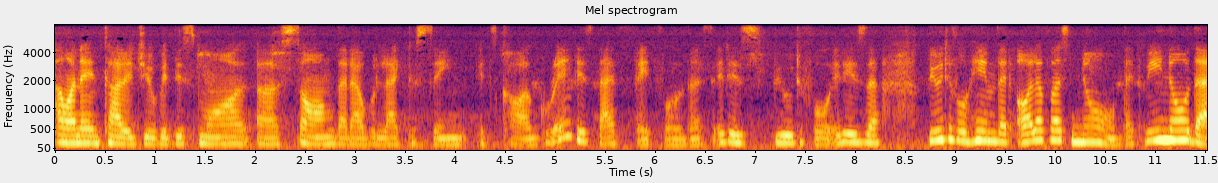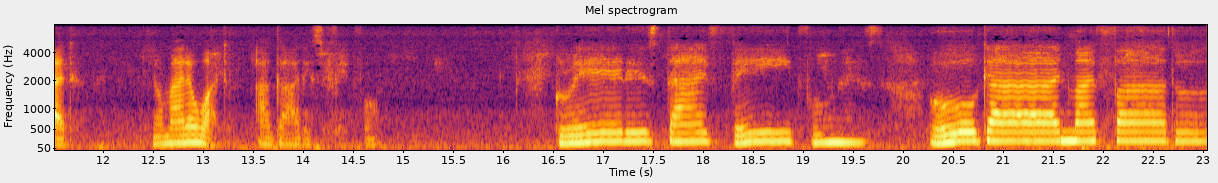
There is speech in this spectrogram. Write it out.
I want to encourage you with this small uh, song that I would like to sing. It's called Great is Thy Faithfulness. It is beautiful. It is a beautiful hymn that all of us know, that we know that no matter what, our God is faithful. Great is Thy faithfulness. O God, my Father,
